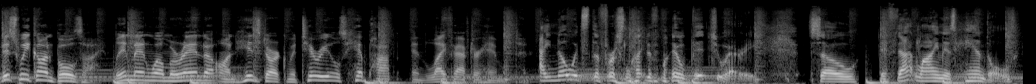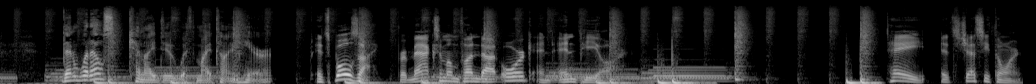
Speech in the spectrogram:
This week on Bullseye, Lin Manuel Miranda on his dark materials, hip hop, and life after Hamilton. I know it's the first line of my obituary. So if that line is handled, then what else can I do with my time here? It's Bullseye for MaximumFun.org and NPR. Hey, it's Jesse Thorne.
